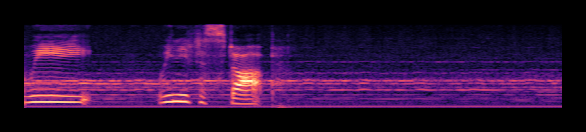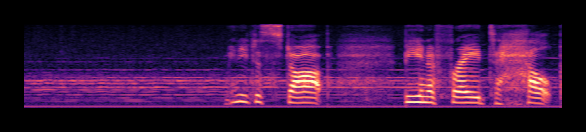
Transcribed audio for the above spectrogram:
We we need to stop. We need to stop being afraid to help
